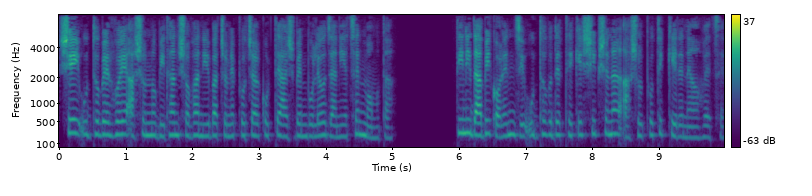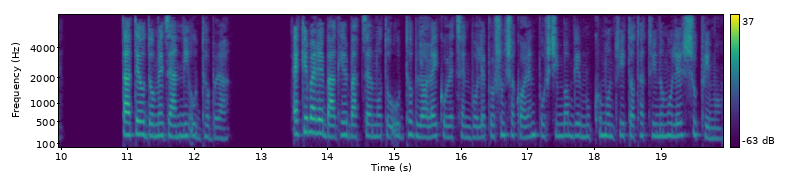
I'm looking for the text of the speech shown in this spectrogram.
সেই উদ্ধবের হয়ে আসন্ন বিধানসভা নির্বাচনে প্রচার করতে আসবেন বলেও জানিয়েছেন মমতা। তিনি দাবি করেন যে উদ্ধবদের থেকে শিবসেনার আসল প্রতীক কেড়ে নেওয়া হয়েছে। তাতেও দমে যাননি উদ্ধবরা। একেবারে বাঘের বাচ্চার মতো উদ্ধব লড়াই করেছেন বলে প্রশংসা করেন পশ্চিমবঙ্গের মুখ্যমন্ত্রী তথা তৃণমূলের সুপ্রিমো।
